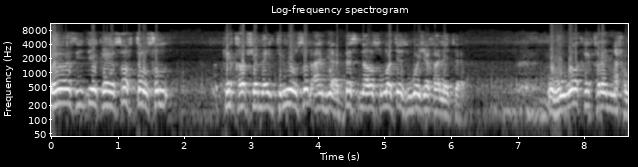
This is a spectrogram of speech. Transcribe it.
إيوا سيدي كيصف توصل كيقرأ في شمائل الترمذي وصل عن ابن عباس إن رسول الله تزوج خالته. وهو كيقرأ النحو.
